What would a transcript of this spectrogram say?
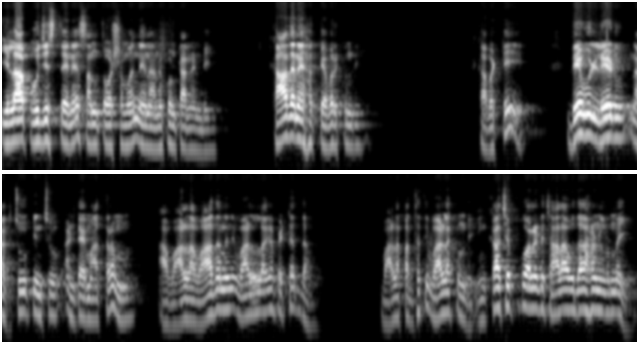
ఇలా పూజిస్తేనే సంతోషం అని నేను అనుకుంటానండి. కాదనే హక్కు ఎవరికి ఉంది కాబట్టి దేవుడు లేడు నాకు చూపించు అంటే మాత్రం ఆ వాళ్ళ వాదనని వాళ్ళలాగా పెట్టేద్దాం. వాళ్ళ పద్ధతి వాళ్ళకుంది. ఇంకా చెప్పుకోవాలంటే చాలా ఉదాహరణలు ఉన్నాయి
